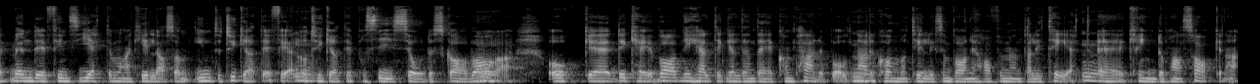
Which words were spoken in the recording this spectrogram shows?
Eh, men det finns jättemånga killar som inte tycker att det är fel Mm. och tycker att det är precis så det ska vara. Och eh, det kan ju vara att ni helt enkelt inte är compatible Mm. när det kommer till liksom vad ni har för mentalitet eh, kring de här sakerna.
